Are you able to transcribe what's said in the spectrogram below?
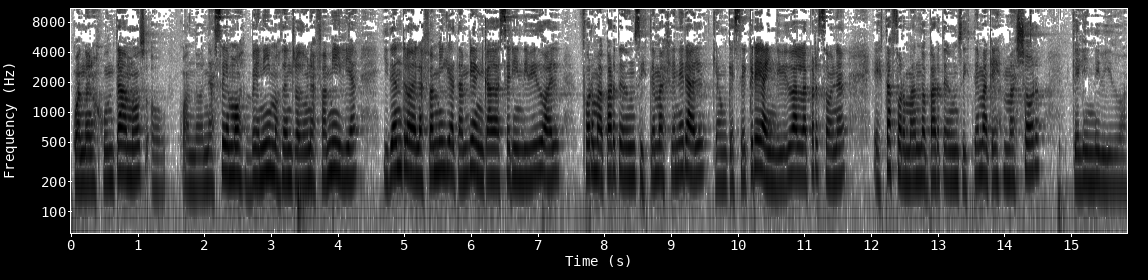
cuando nos juntamos o cuando nacemos venimos dentro de una familia y dentro de la familia también cada ser individual forma parte de un sistema general que aunque se crea individual la persona, está formando parte de un sistema que es mayor que el individuo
